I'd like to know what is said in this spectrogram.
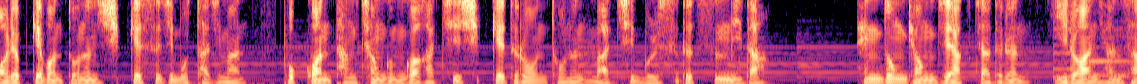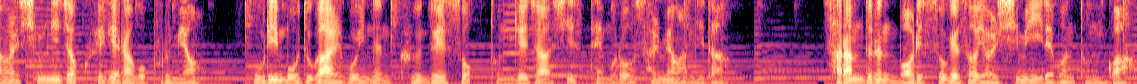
어렵게 번 돈은 쉽게 쓰지 못하지만 복권 당첨금과 같이 쉽게 들어온 돈은 마치 물 쓰듯 씁니다. 행동경제학자들은 이러한 현상을 심리적 회계라고 부르며 우리 모두가 알고 있는 그 뇌 속 돈계좌 시스템으로 설명합니다. 사람들은 머릿속에서 열심히 일해번 돈과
